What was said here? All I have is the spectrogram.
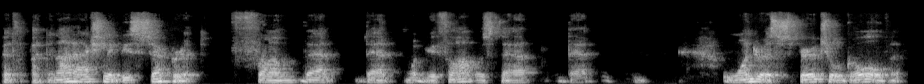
but, but to not actually be separate from that, that what you thought was that, that wondrous spiritual goal that,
